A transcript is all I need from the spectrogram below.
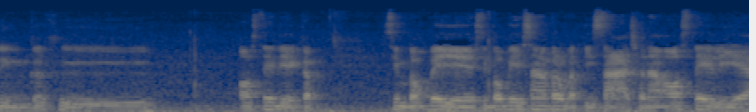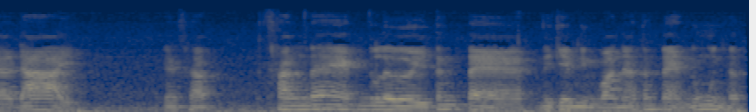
หนึ่งก็คือออสเตรเลียกับ ซิมบับเวซิมบับเวสร้างประวัติศาสตร์ชนะออสเตรเลียได้นะครับ ครั้งแรกเลยตั้งแต่ในเกมหนึ่งวันนะตั้งแต่นู่นครับ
